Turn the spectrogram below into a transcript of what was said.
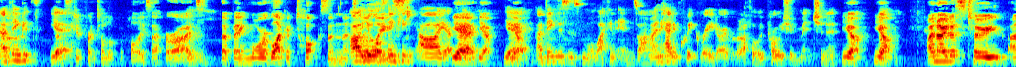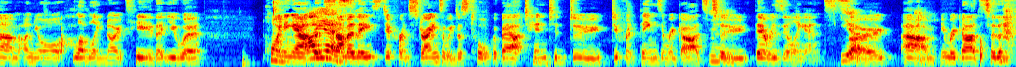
I think it's yeah. That's different to lipopolysaccharides. That being more of like a toxin that's Oh, you're thinking, ah, yeah, yeah, yeah, yeah, yeah, yeah, I think this is more like an enzyme. I only had a quick read over but I thought we probably should mention it. yeah, yeah. I noticed too um, on your lovely notes here that you were pointing out Oh, that yes. some of these different strains that we just talk about tend to do different things in regards to their resilience. Mm. Yeah. So, um, in regards to the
